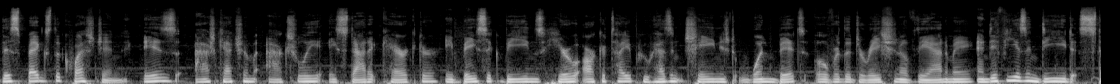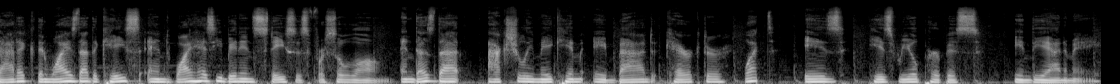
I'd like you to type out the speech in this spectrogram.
this begs the question, is Ash Ketchum actually a static character? A basic beans hero archetype who hasn't changed one bit over the duration of the anime? And if he is indeed static, then why is that the case and why has he been in stasis for so long? And does that actually make him a bad character? What is his real purpose in the anime?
